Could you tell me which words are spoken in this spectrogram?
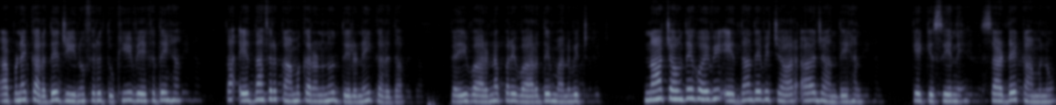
ਆਪਣੇ ਘਰ ਦੇ ਜੀ ਨੂੰ ਫਿਰ ਦੁਖੀ ਵੇਖਦੇ ਹਾਂ, ਤਾਂ ਇਦਾਂ ਫਿਰ ਕੰਮ ਕਰਨ ਨੂੰ ਦਿਲ ਨਹੀਂ ਕਰਦਾ। ਕਈ ਵਾਰ ਨਾ ਪਰਿਵਾਰ ਦੇ ਮਨ ਵਿੱਚ ਨਾ ਚਾਹੁੰਦੇ ਹੋਏ ਵੀ ਇਦਾਂ ਦੇ ਵਿਚਾਰ ਆ ਜਾਂਦੇ ਹਨ ਕਿ ਕਿਸੇ ਨੇ ਸਾਡੇ ਕੰਮ ਨੂੰ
